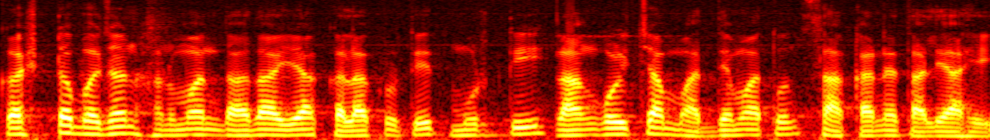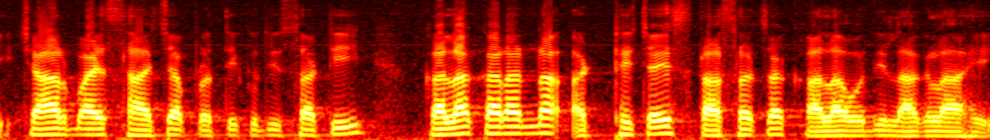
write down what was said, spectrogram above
कष्टभजन हनुमान दादा या कलाकृतीत मूर्ती रांगोळीच्या माध्यमातून साकारण्यात आली आहे. चार बाय सहाच्या प्रतिकृतीसाठी कलाकारांना अठ्ठेचाळीस तासाचा कालावधी लागला आहे.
